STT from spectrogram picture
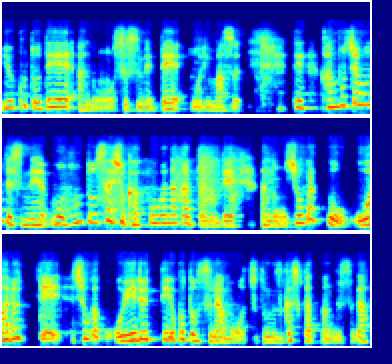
いうことで、あの、進めております。で、カンボジアもですね、もう本当最初学校がなかったので、あの、小学校終わるって、小学校終えるっていうことすらもちょっと難しかったんですが、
